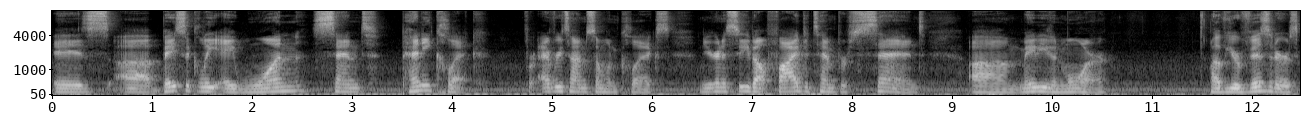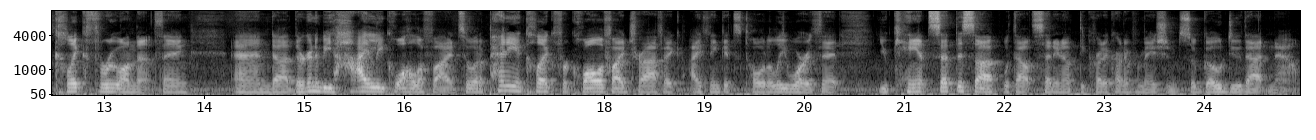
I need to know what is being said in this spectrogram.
is uh, basically a one cent penny click for every time someone clicks. You're going to see about five to ten percent, um, maybe even more, of your visitors click through on that thing and uh, they're going to be highly qualified. So at a penny a click for qualified traffic, I think it's totally worth it. You can't set this up without setting up the credit card information, so go do that now.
